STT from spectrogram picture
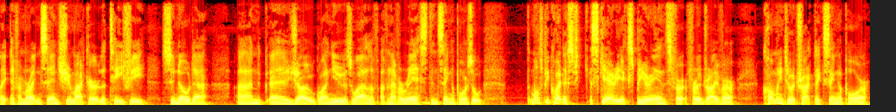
like if I'm right in saying Schumacher, Latifi, Tsunoda and uh, Zhou Guanyu as well. I've, I've never raced in Singapore, so that must be quite a scary experience for, for a driver coming to a track like Singapore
